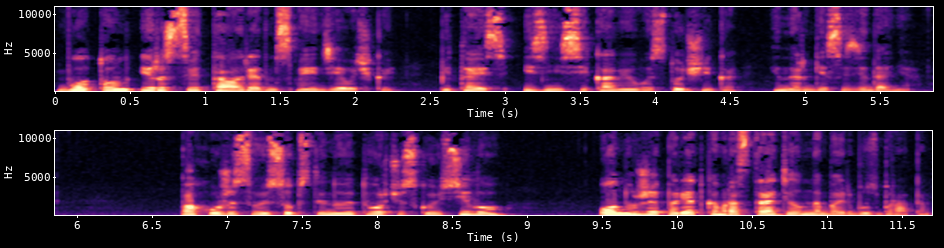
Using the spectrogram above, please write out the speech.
Вот он и расцветал рядом с моей девочкой, питаясь из неиссякаемого источника энергии созидания. Похоже, свою собственную творческую силу он уже порядком растратил на борьбу с братом.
